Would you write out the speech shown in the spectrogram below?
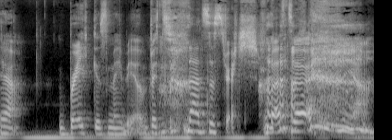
Yeah. Break is maybe a bit. That's a stretch. But uh, yeah.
